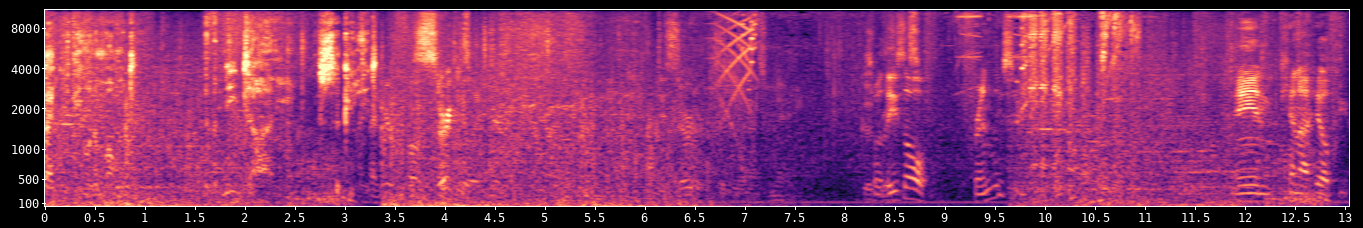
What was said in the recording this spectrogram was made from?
back with you in a moment. In the meantime, circulate. Circulate. Deserter So are these all friendlies? And can I help you?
